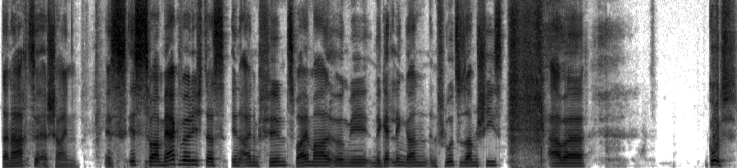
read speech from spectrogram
danach zu erscheinen. Es ist zwar merkwürdig, dass in einem Film zweimal irgendwie eine Gatling Gun einen Flur zusammenschießt, aber gut,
